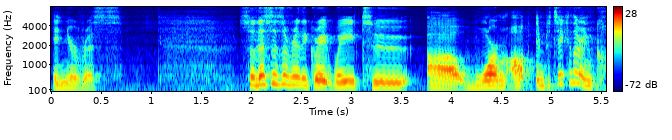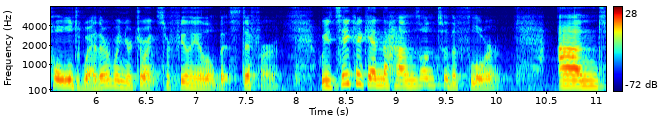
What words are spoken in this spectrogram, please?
in your wrists. So this is a really great way to uh, warm up, in particular in cold weather when your joints are feeling a little bit stiffer. We take again the hands onto the floor and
